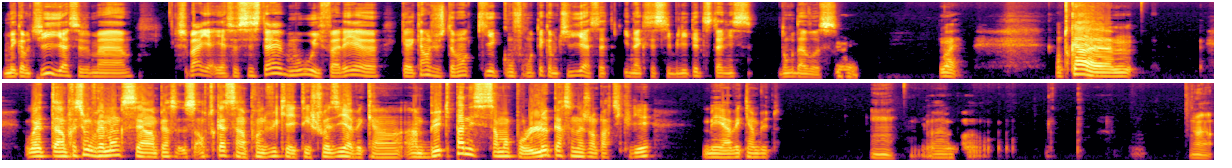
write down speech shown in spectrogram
Mais comme tu dis, il y a ce, je sais pas, il y a, ce système où il fallait euh, quelqu'un justement qui est confronté, comme tu dis, à cette inaccessibilité de Stannis, donc Davos. Mm-hmm. Ouais. En tout cas, euh, ouais, t'as l'impression vraiment que c'est un, en tout cas, c'est un point de vue qui a été choisi avec un, un, but, pas nécessairement pour le personnage en particulier, mais avec un but. Voilà.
